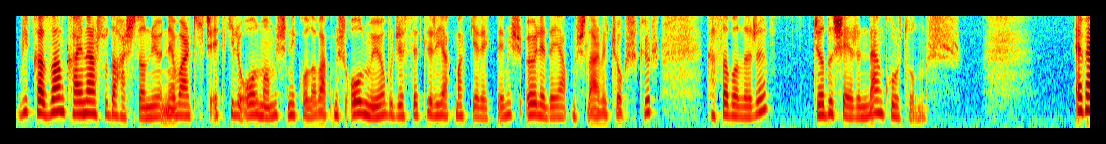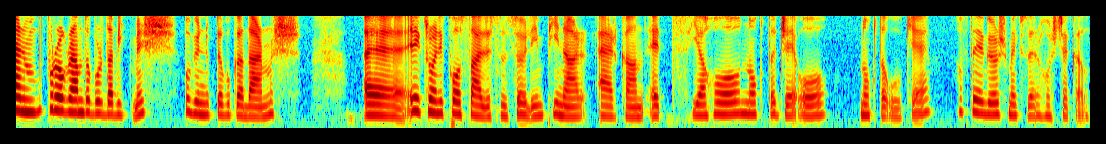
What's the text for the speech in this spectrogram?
bir kazan kaynar suda haşlanıyor. Ne var ki hiç etkili olmamış. Nikola bakmış olmuyor. Bu cesetleri yakmak gerek demiş. Öyle de yapmışlar ve çok şükür kasabaları cadı şehrinden kurtulmuş. Efendim bu programda burada bitmiş. Bugünlük de bu kadarmış. Ee, elektronik posta adresimi söyleyeyim. pinarerkan.yahoo.co.uk Haftaya görüşmek üzere. Hoşçakalın.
